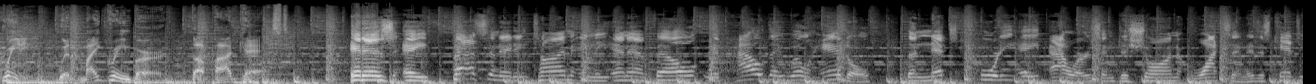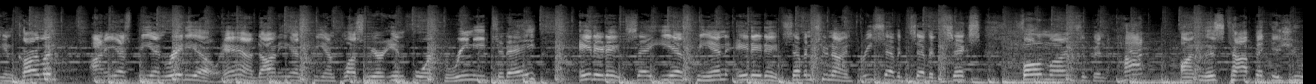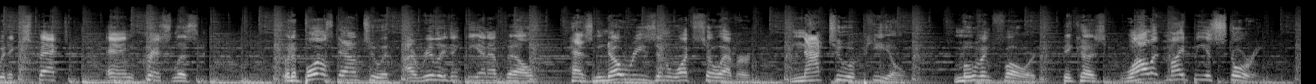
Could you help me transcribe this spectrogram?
Greeny with Mike Greenberg, the podcast. It is a fascinating time in the NFL with how they will handle the next 48 hours and Deshaun Watson. It is Canty and Carlin on ESPN Radio and on ESPN Plus. We are in for Greeny today. 888 say ESPN, 888 729 3776. Phone lines have been hot on this topic, as you would expect. And Chris, listen, when it boils down to it, I really think the NFL has no reason whatsoever not to appeal moving forward because while it might be a story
